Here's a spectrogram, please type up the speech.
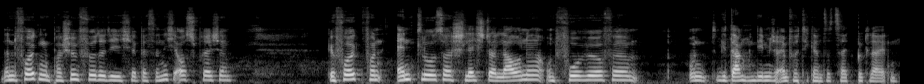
Dann folgen ein paar Schimpfwörter, die ich hier besser nicht ausspreche. Gefolgt von endloser schlechter Laune und Vorwürfe und Gedanken, die mich einfach die ganze Zeit begleiten.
